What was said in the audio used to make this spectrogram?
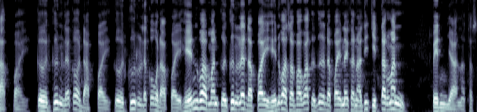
ดับไป เกิดขึ้นแล้วก็ดับไป เกิดขึ้นแล้วก็ดับไป เห็นว่ามันเกิดขึ้นและดับไป เห็นว่าสภาวะเกิดขึ้นและดับไปในขณะที่จิตตั้งมั่น เป็นญาณทัศ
